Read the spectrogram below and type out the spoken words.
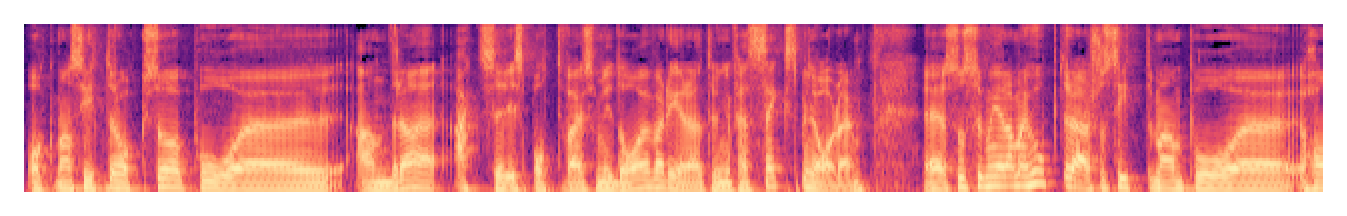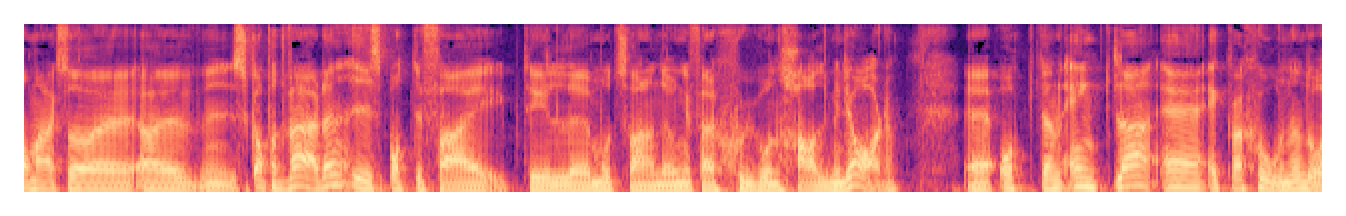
Och man sitter också på eh, andra aktier i Spotify som idag är värderade till ungefär 6 miljarder. Eh, så summerar man ihop det där så sitter man på, eh, har man alltså eh, skapat värden i Spotify till eh, motsvarande ungefär 7,5 miljard. Eh, och den enkla eh, ekvationen då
